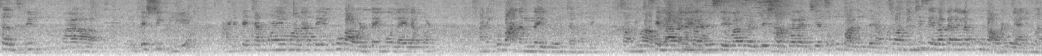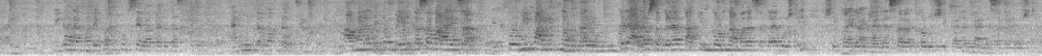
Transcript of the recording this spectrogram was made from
संस्कृत इथे शिकली आहे आणि त्याच्यामुळे मला ते खूप आवडतंय बोलायला पण. आणि खूप आनंद येतो ह्याच्यामध्ये. स्वामींची सेवा करायला. सेवा घडते शंकराची याचा खूप आनंद आहे. स्वामींची सेवा करायला खूप आवडते आणि मला. मी घरामध्ये पण खूप सेवा करत असते. आणि इथं पण करते. आम्हाला तिथं बेल कसा वाहायचा तोही माहीत नव्हता. इकडे आल्या सगळ्या काकींकडून आम्हाला सगळ्या गोष्टी शिकायला मिळाल्या. सरांकडून शिकायला मिळाल्या सगळ्या गोष्टी.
